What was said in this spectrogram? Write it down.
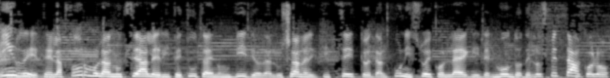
In rete la formula nuziale ripetuta in un video da Luciana Litizzetto e da alcuni suoi colleghi del mondo dello spettacolo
